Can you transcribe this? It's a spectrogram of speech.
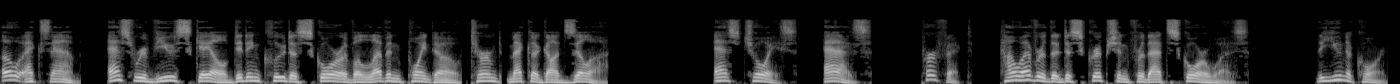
OXM's review scale did include a score of 11.0 termed Mecha Godzilla. S choice as perfect. However the description for that score was, the unicorn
